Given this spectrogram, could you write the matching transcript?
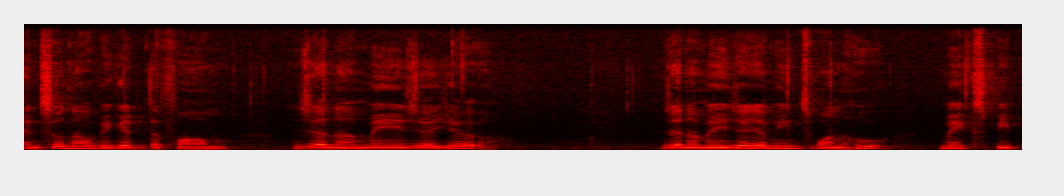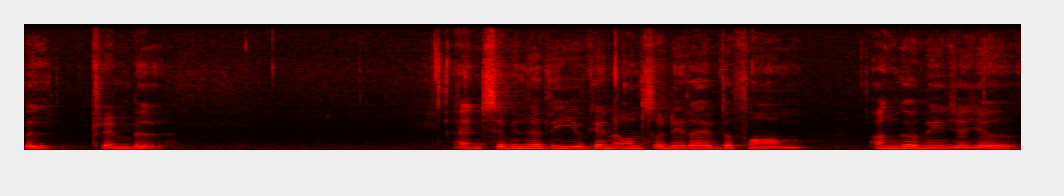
And so now we get the form Janamejaya. Janamejaya means one who makes people tremble. And similarly you can also derive the form Angamejaya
